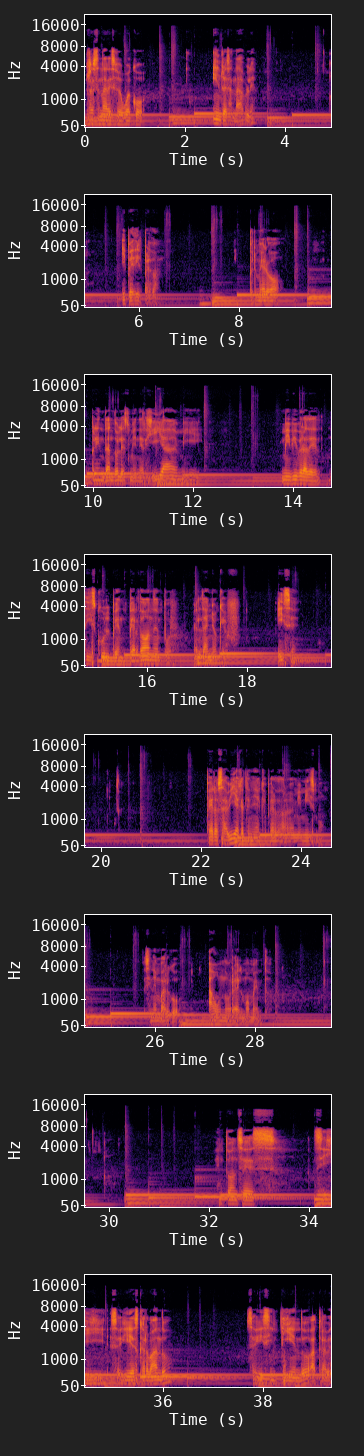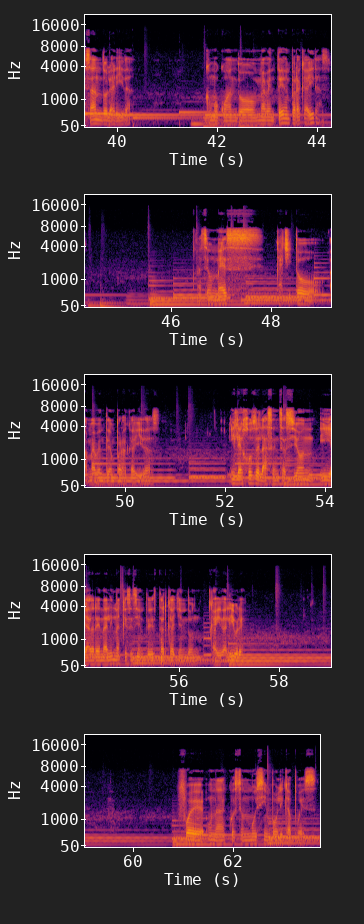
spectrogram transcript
resanar ese hueco irresanable y pedir perdón. Primero brindándoles mi energía, mi, mi vibra de disculpen, perdonen por el daño que hice. Pero sabía que tenía que perdonarme a mí mismo. Sin embargo, aún no era el momento. Entonces, seguí, seguí escarbando, seguí sintiendo, atravesando la herida, como cuando me aventé en paracaídas. Hace un mes, cachito, me aventé en paracaídas y lejos de la sensación y adrenalina que se siente estar cayendo en caída libre. Fue una cuestión muy simbólica pues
